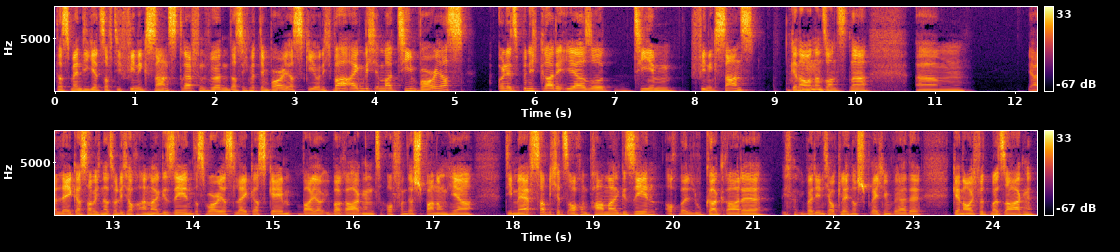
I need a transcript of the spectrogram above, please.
dass wenn die jetzt auf die Phoenix Suns treffen würden, dass ich mit den Warriors gehe. Und ich war eigentlich immer Team Warriors und jetzt bin ich gerade eher so Team Phoenix Suns. Genau, mhm. und ansonsten, ähm, ja, Lakers habe ich natürlich auch einmal gesehen. Das Warriors-Lakers-Game war ja überragend, auch von der Spannung her. Die Mavs habe ich jetzt auch ein paar Mal gesehen, auch bei Luca gerade, über den ich auch gleich noch sprechen werde. Genau, ich würde mal sagen,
